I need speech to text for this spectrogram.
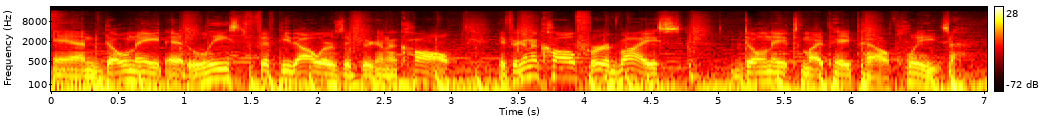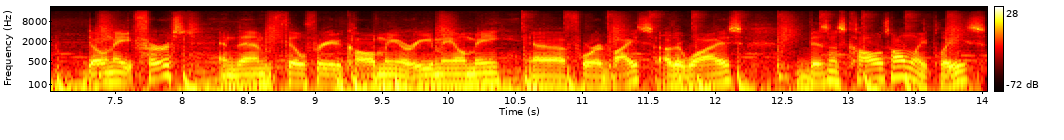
And donate at least $50 if you're going to call. If you're going to call for advice, donate to my PayPal, please donate first and then feel free to call me or email me uh, for advice. Otherwise, business calls only, please.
